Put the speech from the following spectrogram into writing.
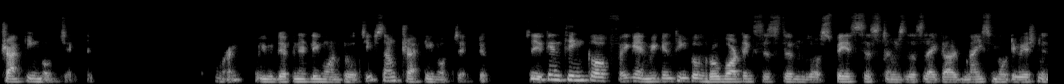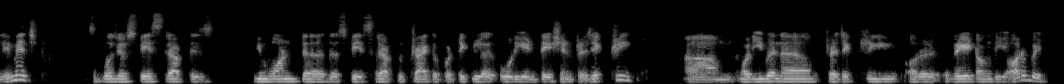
tracking objective right? We definitely want to achieve some tracking objective so you can think of, again, we can think of robotic systems or space systems, just like our nice motivational image. Suppose your spacecraft is, you want uh, the spacecraft to track a particular orientation trajectory um, or even a trajectory or a rate on the orbit.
